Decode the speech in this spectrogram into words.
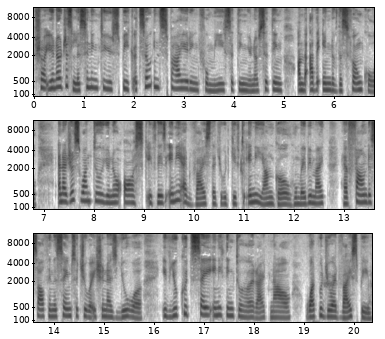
Sure, you know, just listening to you speak, it's so inspiring for me sitting, you know, sitting on the other end of this phone call. And I just want to, you know, ask if there's any advice that you would give to any young girl who maybe might have found herself in the same situation as you were. If you could say anything to her right now, what would your advice be?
